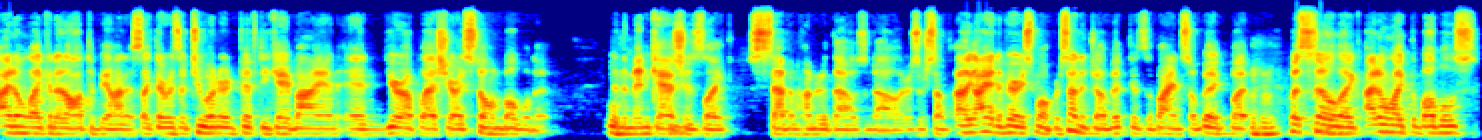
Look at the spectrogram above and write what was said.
I don't like it at all, to be honest. Like, there was a 250K buy in in Europe last year. I stone bubbled it. And the min cash is like $700,000 or something. I, I had a very small percentage of it because the buy in's so big, but Mhm. but still like i don't like the bubbles.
